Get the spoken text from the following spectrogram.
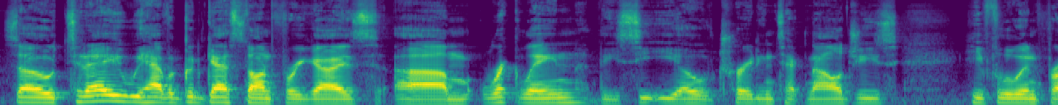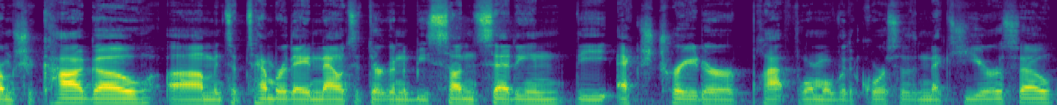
So today we have a good guest on for you guys. Um, Rick Lane, the CEO of Trading Technologies. He flew in from Chicago. Um, in September, they announced that they're going to be sunsetting the X Trader platform over the course of the next year or so,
